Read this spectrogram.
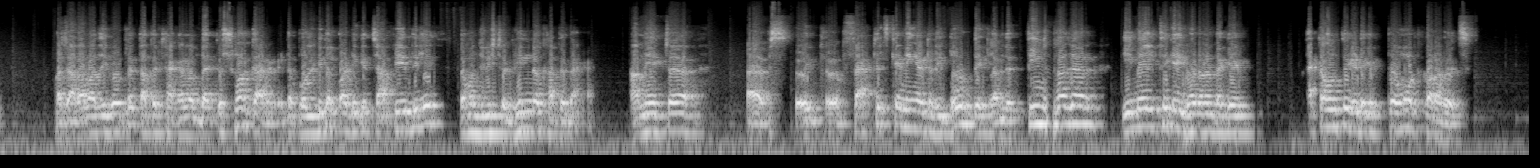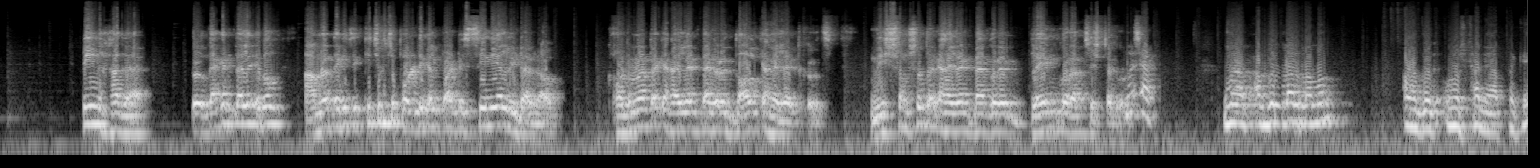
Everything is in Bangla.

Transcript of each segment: বা চাঁদাবাজি ঘটলে তাতে ঠেকানোর দায়িত্ব সরকার। এটা পলিটিক্যাল পার্টিকে চাপিয়ে দিলে তখন জিনিসটা ভিন্ন খাতে দেখায়। আমি একটা ফ্যাক্ট স্ক্যানিং একটা রিপোর্ট দেখলাম যে তিন হাজার ইমেল থেকে এই ঘটনাটাকে অ্যাকাউন্ট থেকে এটাকে প্রমোট করা হয়েছে। তিন হাজার। তো দেখেন তাহলে, এবং আমরা দেখেছি কিছু কিছু পলিটিক্যাল পার্টির সিনিয়র লিডাররাও ঘটনাটাকে হাইলাইট না করে দলকে হাইলাইট করেছে। নৃশংসতাকে হাইলাইট না করে ব্লেম করার চেষ্টা করেছে। আব্দুল্লাহ আমাদের অনুষ্ঠানে আপনাকে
